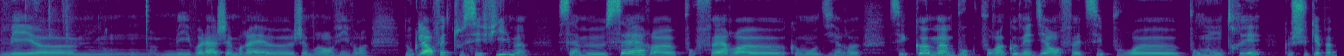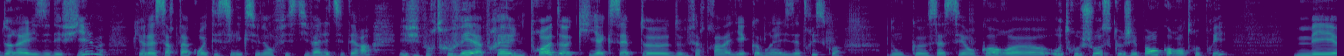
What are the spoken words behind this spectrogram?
Mais, mais voilà, j'aimerais j'aimerais en vivre. Donc là, en fait, tous ces films, ça me sert pour faire, euh, comment dire, c'est comme un book pour un comédien en fait. C'est pour, pour montrer que je suis capable de réaliser des films, qu'il y en a certains qui ont été sélectionnés en festival, etc. Et puis pour trouver après une prod qui accepte de me faire travailler comme réalisatrice, quoi. Donc ça c'est encore autre chose que j'ai pas encore entrepris. Mais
